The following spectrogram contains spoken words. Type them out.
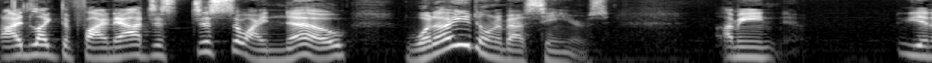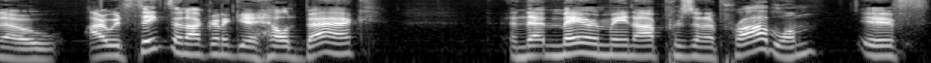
I'd like to find out just just so I know what are you doing about seniors. I mean, you know, I would think they're not going to get held back, and that may or may not present a problem if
